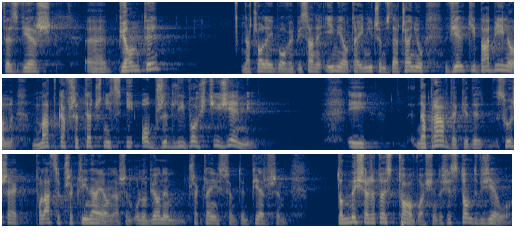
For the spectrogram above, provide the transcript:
to jest wiersz e, piąty. Na czole było wypisane imię o tajemniczym znaczeniu Wielki Babilon, matka wszetecznic i obrzydliwości ziemi. I naprawdę, kiedy słyszę, jak Polacy przeklinają naszym ulubionym przekleństwem, tym pierwszym, to myślę, że to jest to właśnie, to się stąd wzięło.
